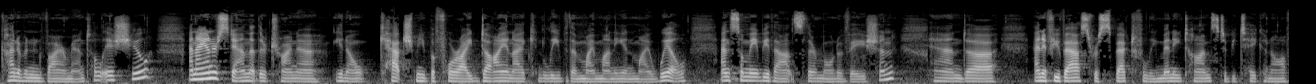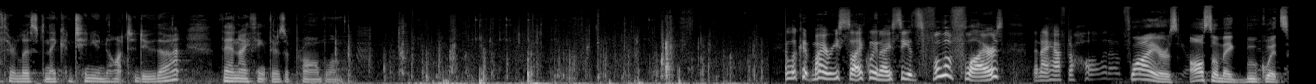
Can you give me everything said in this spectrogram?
kind of an environmental issue. And i understand that they're trying to you know catch me before i die and i can leave them my money and my will. And so maybe that's their motivation. And uh, and if you've asked for respectfully many times to be taken off their list and they continue not to do that, then I think there's a problem. I look at my recycling, I see it's full of flyers, then I have to haul it out. Flyers also make Bukowitz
